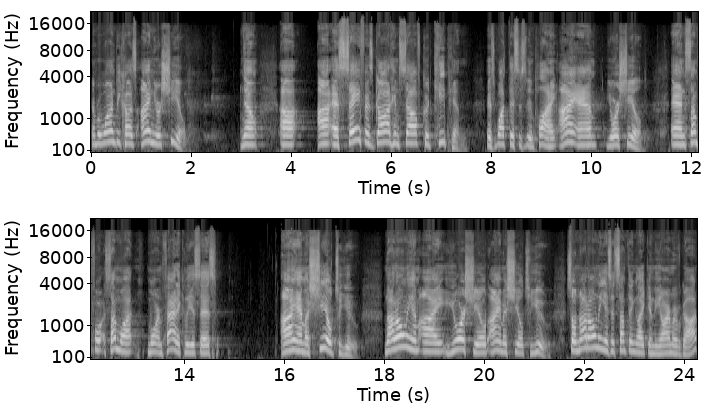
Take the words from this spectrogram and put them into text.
Number one, because I'm your shield. Now, uh, uh, as safe as God Himself could keep him, is what this is implying. I am your shield. And some for, somewhat more emphatically, it says, I am a shield to you. Not only am I your shield, I am a shield to you. So not only is it something like in the armor of God,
